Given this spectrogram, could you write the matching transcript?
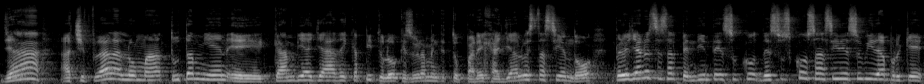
ya a chiflar la loma, tú también eh, cambia ya de capítulo, que seguramente tu pareja ya lo está haciendo, pero ya no estás al pendiente de, de sus cosas y de su vida, porque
